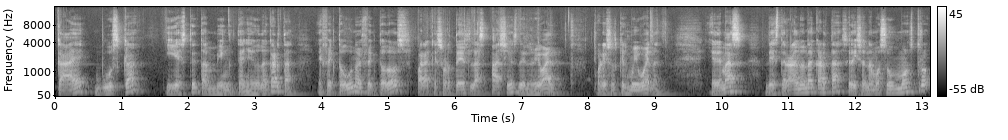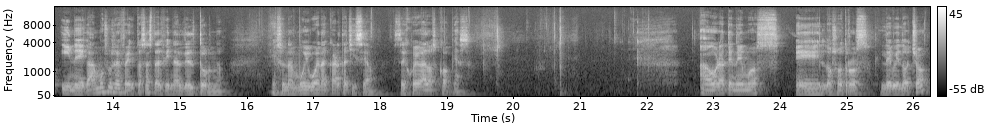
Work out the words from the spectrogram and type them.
Cae, busca y este también te añade una carta. Efecto 1, efecto 2 para que sortees las ashes del rival. Por eso es que es muy buena. Y además, desterrando una carta, seleccionamos un monstruo y negamos sus efectos hasta el final del turno. Es una muy buena carta chiseo. Se juega dos copias. Ahora tenemos eh, los otros level 8.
